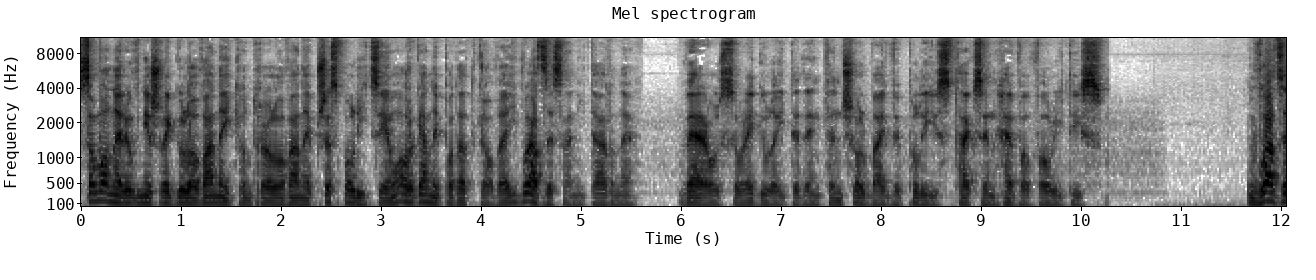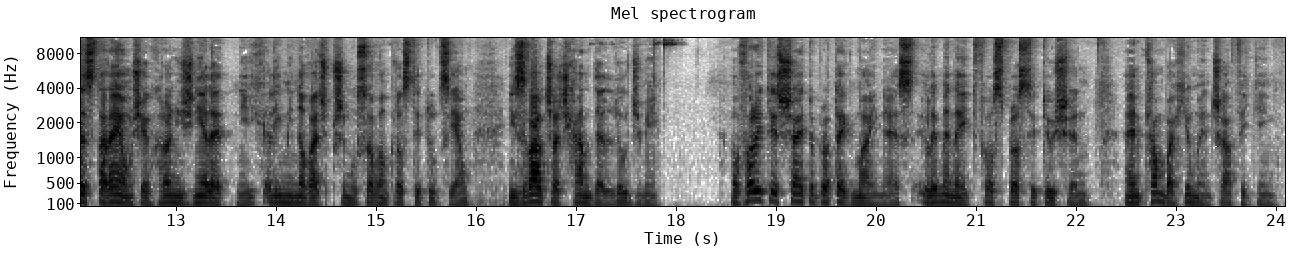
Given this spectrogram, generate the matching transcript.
Są one również regulowane i kontrolowane przez policję, organy podatkowe i władze sanitarne. They are also regulated and controlled by the police, tax and health authorities. Władze starają się chronić nieletnich, eliminować przymusową prostytucję i zwalczać handel ludźmi. Authorities try to protect minors, eliminate forced prostitution and combat human trafficking.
